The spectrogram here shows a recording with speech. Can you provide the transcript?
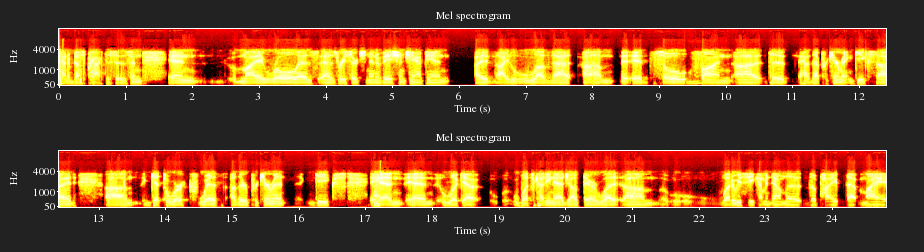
kind of best practices and and my role as as research and innovation champion I I love that. Um, it, it's so mm-hmm. fun uh, to have that procurement geek side, um, get to work with other procurement geeks, and and look at what's cutting edge out there. What um, what do we see coming down the the pipe that might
